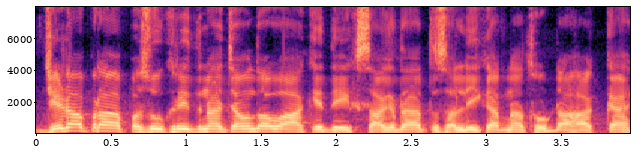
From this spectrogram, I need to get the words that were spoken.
ਜਿਹੜਾ ਭਰਾ ਪਸ਼ੂ ਖਰੀਦਣਾ ਚਾਹੁੰਦਾ ਉਹ ਆ ਕੇ ਦੇਖ ਸਕਦਾ ਤਸੱਲੀ ਕਰਨਾ ਤੁਹਾਡਾ ਹੱਕ ਹੈ।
